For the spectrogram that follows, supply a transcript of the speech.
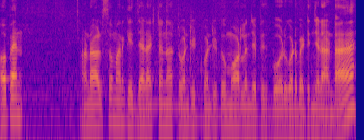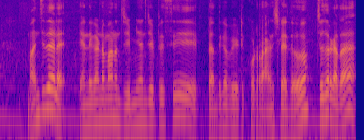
ఓపెన్. అండ్ ఆల్సో మనకి ZX twenty twenty two model అని చెప్పేసి బోర్డు కూడా పెట్టించాడంట. మంచిదేలే. ఎందుకంటే మనం జిమ్మి అని చెప్పేసి పెద్దగా వీటికి కూడా రాయించలేదు. చూసారు కదా?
